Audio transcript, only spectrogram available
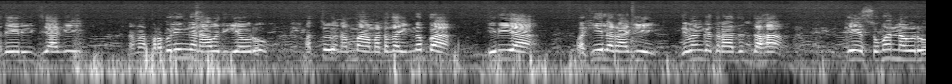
ಅದೇ ರೀತಿಯಾಗಿ ನಮ್ಮ ಪ್ರಭುಲಿಂಗ ನಾವದಿಗೆಯವರು ಮತ್ತು ನಮ್ಮ ಮಠದ ಇನ್ನೊಬ್ಬ ಹಿರಿಯ ವಕೀಲರಾಗಿ ದಿವಂಗತರಾದಂತಹ ಕೆ. ಸುಮನ್ ಅವರು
